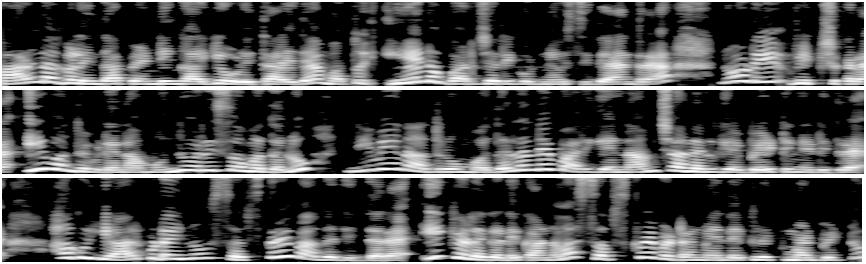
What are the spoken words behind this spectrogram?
ಕಾರಣಗಳಿಂದ ಪೆಂಡಿಂಗ್ ಆಗಿ ಉಳಿತಾ ಇದೆ ಮತ್ತು ಏನು ಭರ್ಜರಿ ಗುಡ್ ನ್ಯೂಸ್ ಇದೆ ಅಂದ್ರೆ ನೋಡಿ ವೀಕ್ಷಕರ, ಈ ಒಂದು ವಿಡಿಯೋನ ಮುಂದುವರಿಸುವ ಮೊದಲು ನೀವೇನಾದರೂ ಮೊದಲನೇ ಬಾರಿಗೆ ನಮ್ಮ ಚಾನೆಲ್ಗೆ ಭೇಟಿ ನೀಡಿದ್ರೆ ಹಾಗೂ ಯಾರು ಕೂಡ ಇನ್ನೂ ಸಬ್ಸ್ಕ್ರೈಬ್ ಆಗದಿದ್ದರೆ, ಈ ಕೆಳಗಡೆ ಕಾಣುವ ಸಬ್ಸ್ಕ್ರೈಬ್ ಬಟನ್ ಮೇಲೆ ಕ್ಲಿಕ್ ಮಾಡಿಬಿಟ್ಟು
